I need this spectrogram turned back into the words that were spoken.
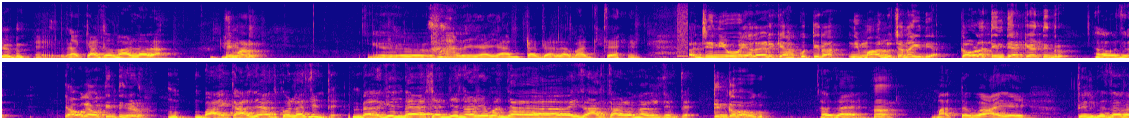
ಎದ್ದು. ಕೆಲಸ ಮಾಡಲ್ಲ ಹಿಂಗೆ ಮಾಡು? ಮಾರಯ್ಯ ಎಂಥದ್ದೆಲ್ಲ ಮತ್ತೆ. ಅಜ್ಜಿ ನೀವು ಎಲೆ ಅಡಿಕೆ ಹಾಕುತ್ತೀರಾ? ನಿಮ್ಮ ಹಲ್ಲು ಚೆನ್ನಾಗಿದೆಯಾ? ಕವಳ ತಿಂತ ಯಾಕೆ ಕೇಳ್ತಿದ್ರು? ಹೌದು. ಯಾವಾಗ ಯಾವಾಗ ತಿಂತ ಹೇಳು. ಬಾಯಿ ಖಾಲಿ ಆದ ಕೂಡ ತಿಂತೆ. ಬೆಳಗಿಂದ ಸಂಜೆನವರೆಗೆ ಒಂದು ಐದಾರು ಕಾಳನಾದ್ರು ತಿಂತೆ. ತಿನ್ಕೋಬಾ ಹೋಗು. ಹೌದಾ? ಹಾಂ. ಮತ್ತೆ ಬಾಯಿ ತಿರುಗುದಲ್ಲ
